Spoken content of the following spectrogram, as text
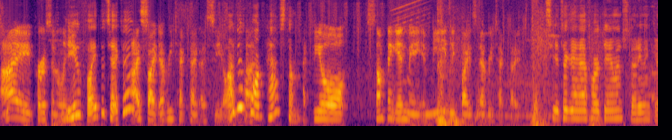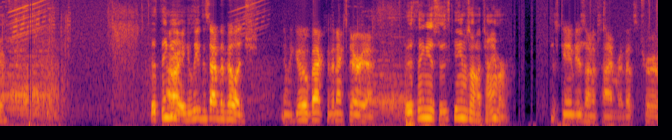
I personally, Do you fight the Tektites? I fight every Tektite I see all I the just walk past them. I feel something in me immediately fights every Tektite. See, you took a half heart damage. Don't even care. The thing All right, is, he leads us out of the village, and we go back to the next area. the thing is, this game's on a timer. This game is on a timer. That's true.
